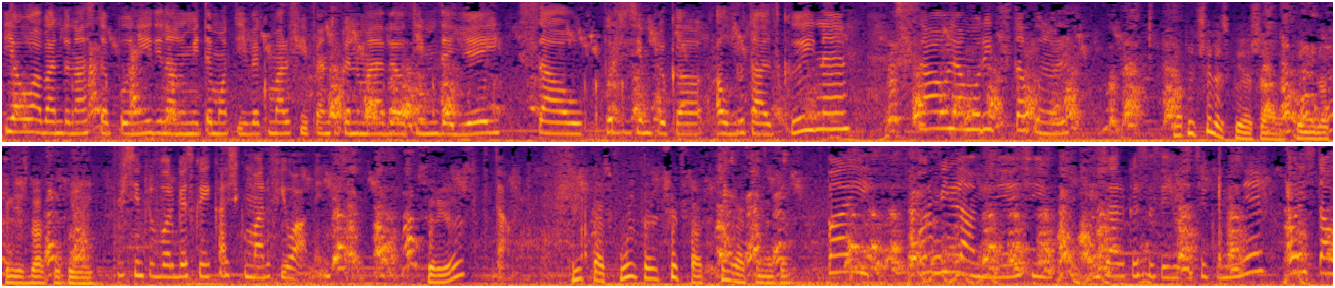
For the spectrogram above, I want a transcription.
i-au abandonat stăpânii din anumite motive, cum ar fi pentru că nu mai aveau timp de ei, sau pur și simplu că au vrut alt câine, sau le-a murit stăpânul. Dar tu ce le spui așa câinilor când ești doar tu cu ei? Pur și simplu vorbesc că e ca și cum ar fi oameni. Serios? Da. Și te ascultă? Ce-ți fac? Cum reacționează? Păi, ori vin la mine și încearcă să se joace cu mine, ori stau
